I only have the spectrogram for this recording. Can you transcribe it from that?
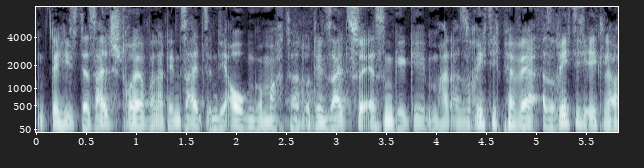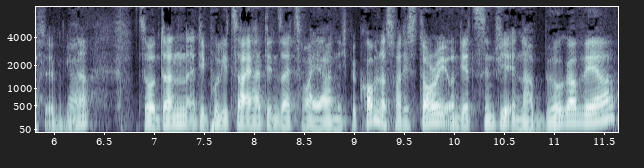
der hieß der Salzstreuer, weil er den Salz in die Augen gemacht hat und den Salz zu essen gegeben hat. Also richtig pervers, also richtig ekelhaft irgendwie. Ne? So, und dann, äh, die Polizei hat den seit zwei Jahren nicht bekommen, das war die Story. Und jetzt sind wir in einer Bürgerwehr.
